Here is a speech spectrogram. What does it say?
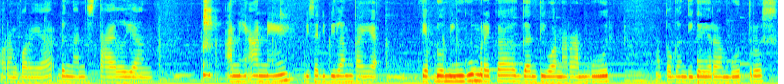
orang Korea dengan style yang aneh-aneh bisa dibilang kayak tiap dua minggu mereka ganti warna rambut atau ganti gaya rambut. Terus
